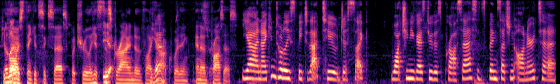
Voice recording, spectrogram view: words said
People let- always think it's success, but truly it's this Yeah. grind of like Yeah. not quitting and a process. Yeah, and I can totally speak to that too. Just like watching you guys through this process, it's been such an honor to mm.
